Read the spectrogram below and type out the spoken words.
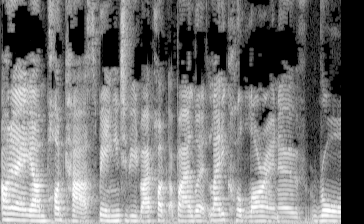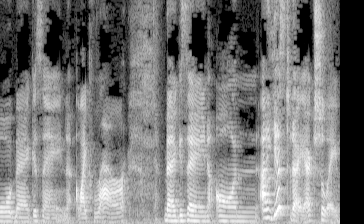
on a um, podcast being interviewed by a, pod, by a lady called Lauren of Raw Magazine, like Raw Magazine, on uh, yesterday actually.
